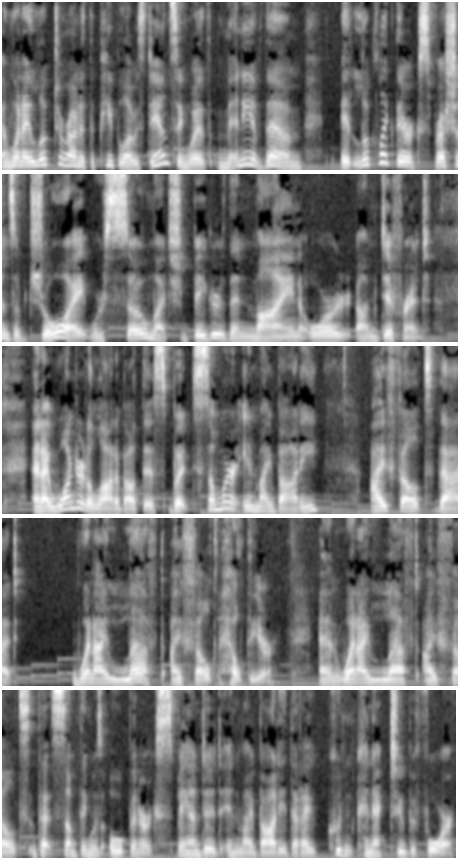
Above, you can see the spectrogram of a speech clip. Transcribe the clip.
And when I looked around at the people I was dancing with, many of them, it looked like their expressions of joy were so much bigger than mine or um, different. And I wondered a lot about this, but somewhere in my body, I felt that when I left, I felt healthier. And when I left, I felt that something was open or expanded in my body that I couldn't connect to before.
